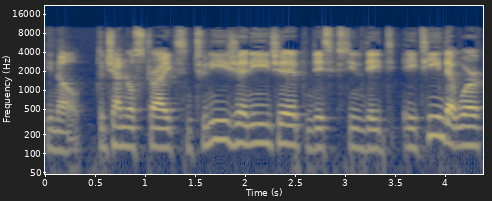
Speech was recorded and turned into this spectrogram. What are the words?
you know, the general strikes in Tunisia and Egypt in day 16 and day 18 that were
